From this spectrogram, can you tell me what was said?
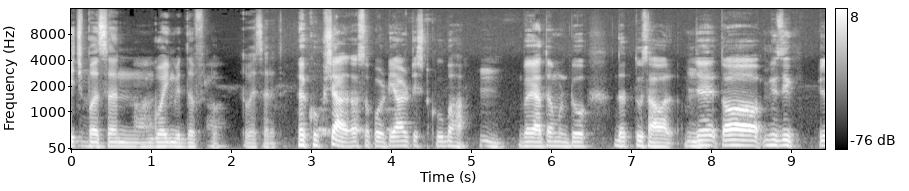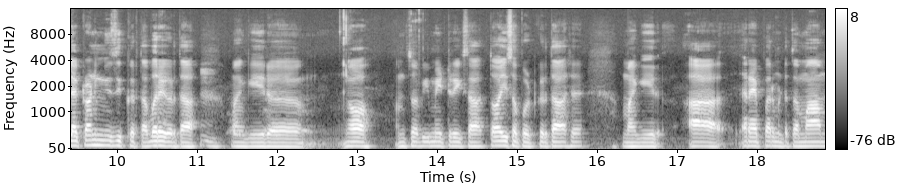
each person going with the flow तो खुबशे सपोर्टी आर्टिस्ट खूब आहा बय आतां म्हण तूं दत्तू सावल. म्हणजे तो म्युजीक इलेक्ट्रॉनीक म्युजीक करता बरें करता. मागीर हो आमचो बी मेट्रिक्स आहा तोय सपोर्ट करता अशें. मागीर रॅपर म्हणटा तो माम.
